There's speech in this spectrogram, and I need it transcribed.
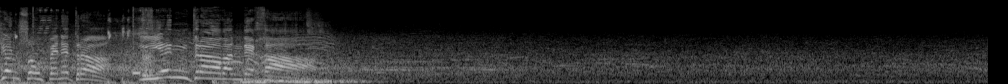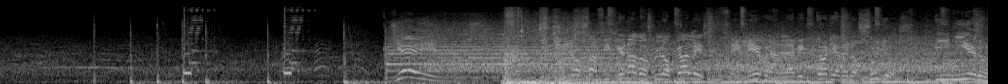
Johnson penetra. Y entra la bandeja. James. Los aficionados locales celebran la victoria de los suyos. Vinieron,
